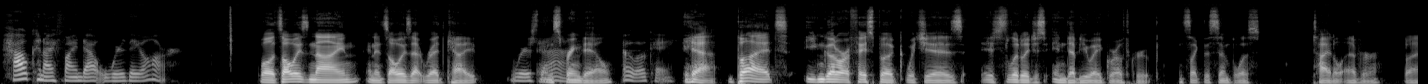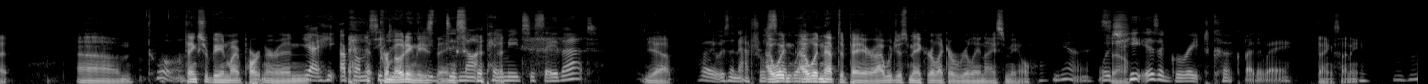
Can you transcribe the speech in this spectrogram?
how can I find out where they are? well, it's always nine, and it's always at Red Kite Where's that? in Springdale. Oh, okay. Yeah, but you can go to our Facebook, which is it's literally just NWA Growth Group. It's like the simplest title ever. But um, Cool. thanks for being my partner and yeah, he, I promise he promoting did, these he things. did not pay me to say that. Yeah. I it was a natural. I wouldn't. I wouldn't have to pay her. I would just make her like a really nice meal. Yeah, which So. he is a great cook, by the way. Thanks, honey. Mm-hmm.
